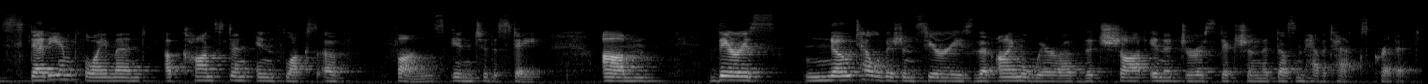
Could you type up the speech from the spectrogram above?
steady employment, a constant influx of funds into the state. Um, there is no television series that I'm aware of that's shot in a jurisdiction that doesn't have a tax credit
